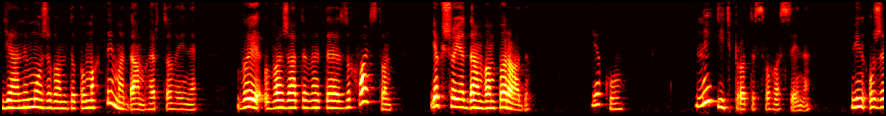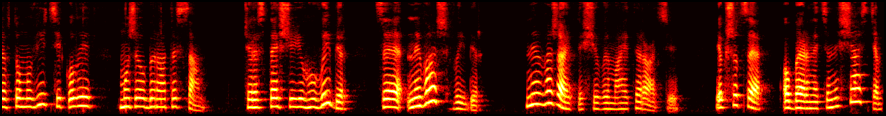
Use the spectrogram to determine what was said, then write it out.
Я не можу вам допомогти, мадам герцогине. Ви вважатимете зухвальством, якщо я дам вам пораду. Яку? Не йдіть проти свого сина. Він уже в тому віці, коли може обирати сам. Через те, що його вибір це не ваш вибір. Не вважайте, що ви маєте рацію. Якщо це обернеться нещастям,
